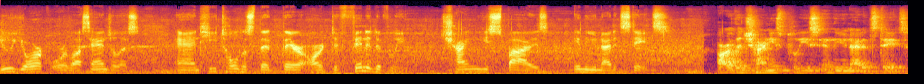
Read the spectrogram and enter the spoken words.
New York or Los Angeles, and he told us that there are definitively Chinese spies in the United States. Are the Chinese police in the United States?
